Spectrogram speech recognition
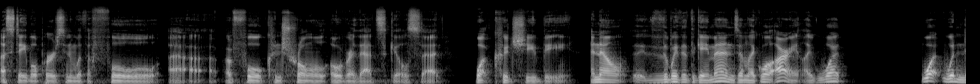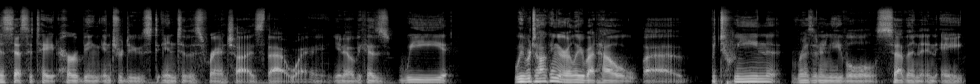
a stable person with a full uh, a full control over that skill set. What could she be? And now the way that the game ends, I'm like, well, all right, like what what would necessitate her being introduced into this franchise that way? You know, because we we were talking earlier about how uh, between Resident Evil 7 and 8,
